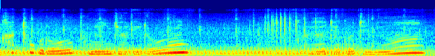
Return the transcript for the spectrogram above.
카톡으로 보낸 자리로 가야 되거든요.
